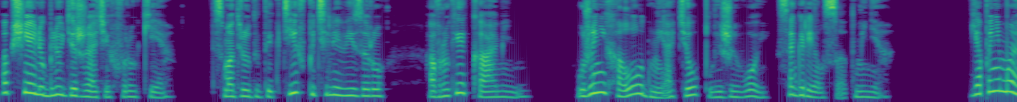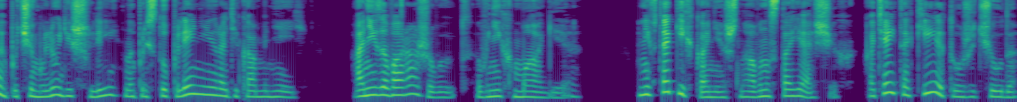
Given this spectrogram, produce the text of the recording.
Вообще я люблю держать их в руке. Смотрю детектив по телевизору, а в руке камень. Уже не холодный, а теплый, живой, согрелся от меня. Я понимаю, почему люди шли на преступление ради камней. Они завораживают, в них магия. Не в таких, конечно, а в настоящих. Хотя и такие тоже чудо.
